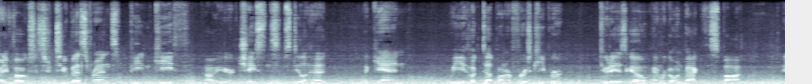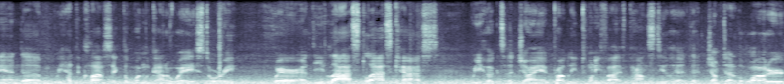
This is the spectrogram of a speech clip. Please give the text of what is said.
Alrighty, folks, it's your two best friends, Pete and Keith, out here chasing some steelhead again. We hooked up on our first keeper two days ago, and we're going back to the spot. And um, we had the classic, the one that got away story, where at the last, last cast, we hooked a giant, probably 25 pound steelhead that jumped out of the water,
